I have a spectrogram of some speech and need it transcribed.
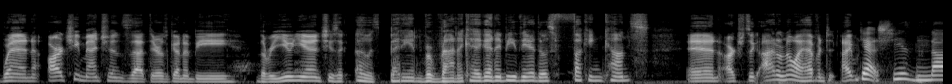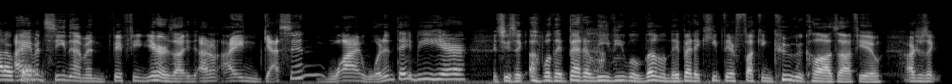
When Archie mentions that there's going to be the reunion, she's like, "Oh, is Betty and Veronica going to be there? Those fucking cunts." And Archie's like, "I don't know. I haven't. I Yeah, she's not okay. I haven't seen them in 15 years. I, I don't. I'm guessing. Why wouldn't they be here? And she's like, "Oh, well, they better leave you alone. They better keep their fucking cougar claws off you." Archie's like,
